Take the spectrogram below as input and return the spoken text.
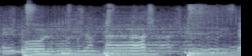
ให้คนเมืองการชื่นใจ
